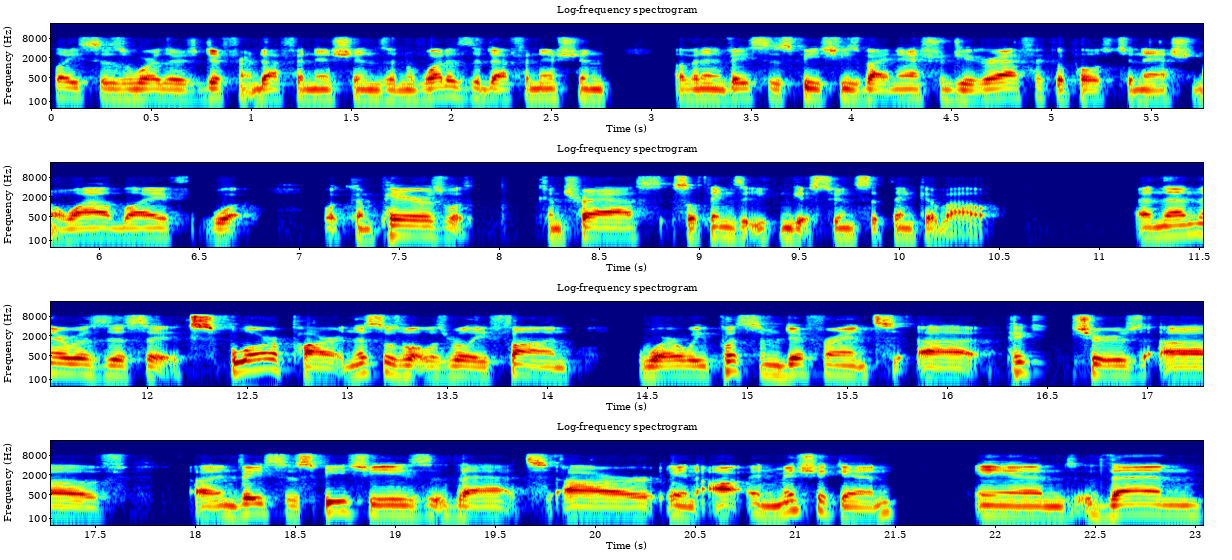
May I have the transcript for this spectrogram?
places where there's different definitions and what is the definition of an invasive species by National Geographic opposed to National Wildlife, what, what compares, what contrasts, so things that you can get students to think about. And then there was this explore part, and this was what was really fun, where we put some different uh, pictures of uh, invasive species that are in uh, in Michigan, and then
